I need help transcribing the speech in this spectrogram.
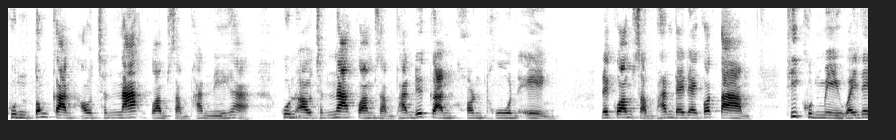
คุณต้องการเอาชนะความสัมพันธ์นี้ค่ะ คุณเอาชนะความสัมพันธ์ด้วยการคอนโทรลเอง ในความสัมพันธ์ใด ๆ ก็ตาม ที่คุณมีไว้ใน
